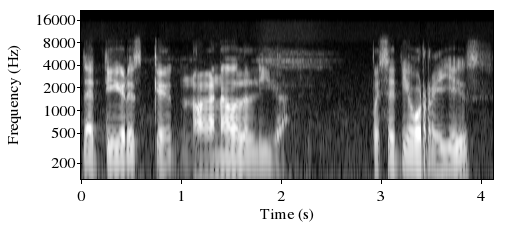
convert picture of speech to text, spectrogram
de Tigres que no ha ganado la liga. Pues es Diego Reyes.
